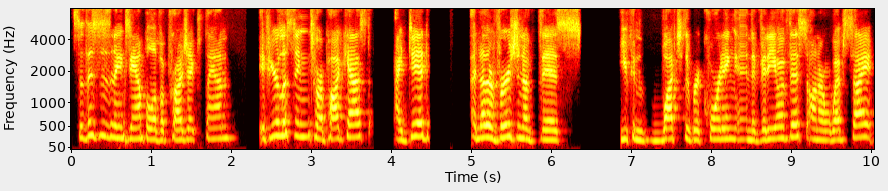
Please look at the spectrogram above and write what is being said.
So, this is an example of a project plan. If you're listening to our podcast, I did another version of this. You can watch the recording and the video of this on our website.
